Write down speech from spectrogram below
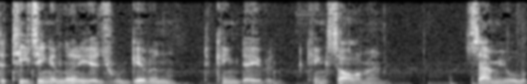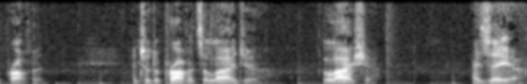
The teaching and lineage were given to King David, King Solomon, Samuel the prophet, and to the prophets Elijah, Elisha, Isaiah,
